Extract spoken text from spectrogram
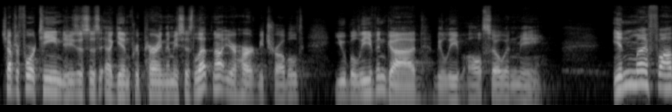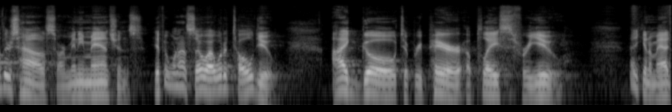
chapter 14, Jesus is again preparing them. He says, Let not your heart be troubled. You believe in God, believe also in me. In my Father's house are many mansions. If it were not so, I would have told you. I go to prepare a place for you. Now you can imagine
